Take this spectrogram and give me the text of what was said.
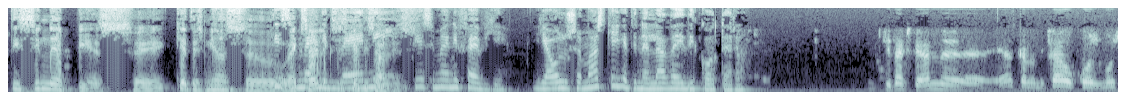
τις συνέπειες ε, και της μιας ε, Τι σημαίνει εξέλιξης και της μένει, άλλης. τι σημαίνει φεύγει. Για όλους εμάς και για την Ελλάδα ειδικότερα; Κοιτάξτε, αν, ε, εάν κανονικά ο κόσμος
